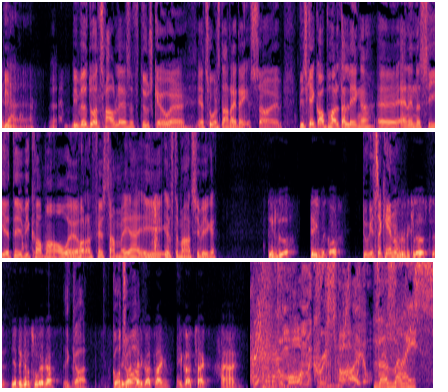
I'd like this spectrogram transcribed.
Ja, ja. Ja. Vi ved, du har travlt, Lasse, for du skal jo... Øh, ja, turen starter i dag, så øh, vi skal ikke opholde dig længere, øh, andet end at sige, at øh, vi kommer og øh, holder en fest sammen med jer i 11. marts i Vega. Det lyder del med godt. Du hilser Keno. Det vil vi glæde os til. Ja, det kan du tro, jeg gør. Det er godt. God det tur. Godt. Ha' det godt, drenge. Det er godt, tak. Hej, hej. Godmorgen med Chris og Heino. The Voice.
